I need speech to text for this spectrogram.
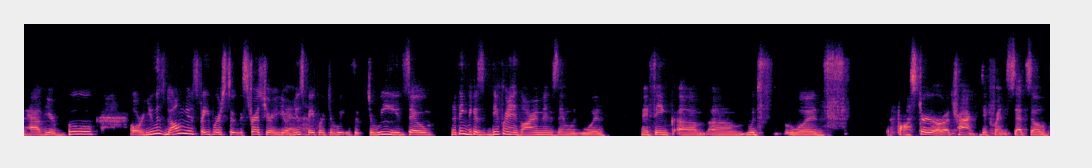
have your book or use long newspapers to stretch your, your yeah. newspaper to, re- to read. So I think because different environments then would, would I think um, um, would would foster or attract different sets of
